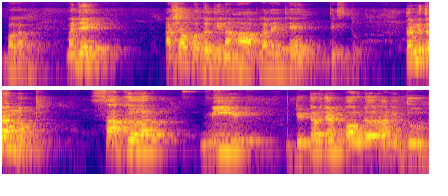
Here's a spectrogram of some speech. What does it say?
बघा. म्हणजे अशा पद्धतीनं हा आपल्याला इथे दिसतो. तर मित्रांनो साखर मीठ डिटर्जंट पावडर आणि दूध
